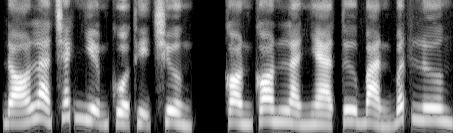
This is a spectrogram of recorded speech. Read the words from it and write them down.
đó là trách nhiệm của thị trường, còn con là nhà tư bản bất lương.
